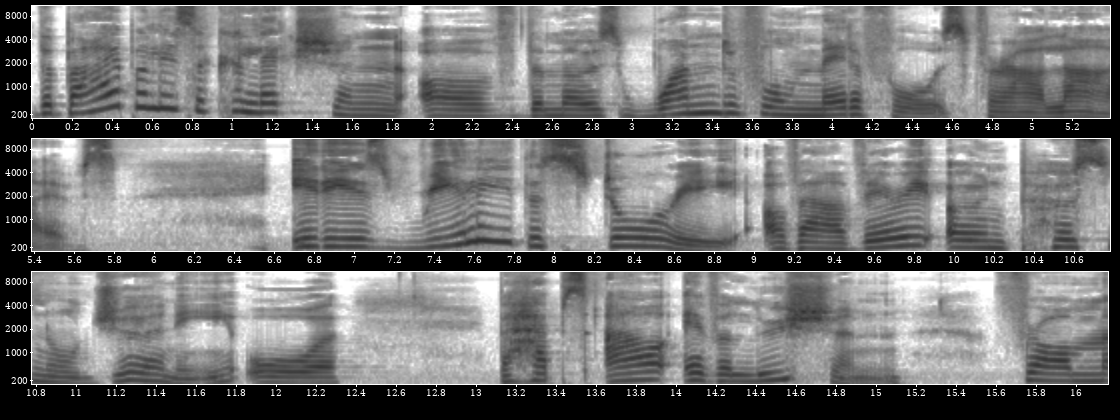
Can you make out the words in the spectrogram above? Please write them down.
the Bible is a collection of the most wonderful metaphors for our lives. It is really the story of our very own personal journey, or perhaps our evolution from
